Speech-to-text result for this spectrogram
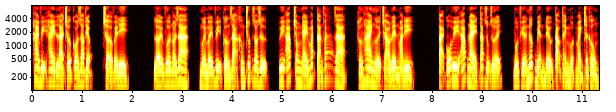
hai vị hay là chớ có giao thiệp, trở về đi. Lời vừa nói ra, mười mấy vị cường giả không chút do dự, uy áp trong nháy mắt tán phát ra, hướng hai người trào lên mà đi. Tại cỗ uy áp này tác dụng dưới, bốn phía nước biển đều tạo thành một mảnh chân không.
